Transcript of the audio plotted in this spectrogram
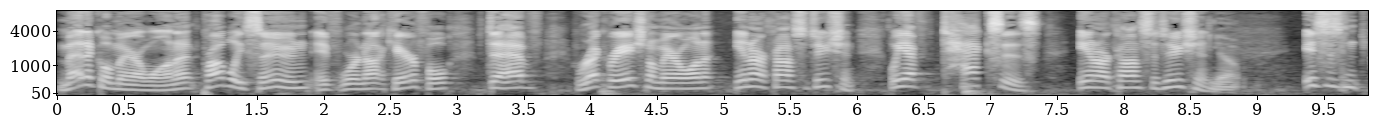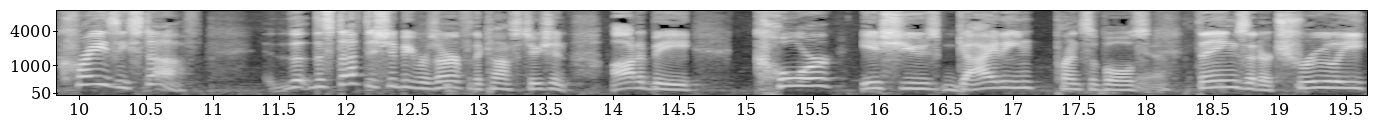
medical marijuana, probably soon if we're not careful to have recreational marijuana in our Constitution. We have taxes in our Constitution. Yep. This is crazy stuff. The the stuff that should be reserved for the Constitution ought to be core issues, guiding principles, things that are truly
